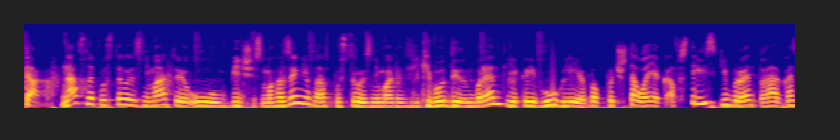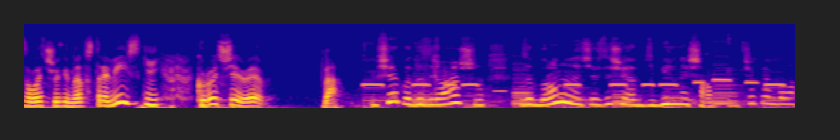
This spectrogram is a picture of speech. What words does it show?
Так, нас не пустили знімати у більшість магазинів. Нас пустили знімати тільки в один бренд, який в гуглі я почитала як австрійський бренд. А оказалось, що він австралійський. Коротше, е, да. І ще я подозріваю, що заборонено через те, що я в дебільній шапці. Якщо б я була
